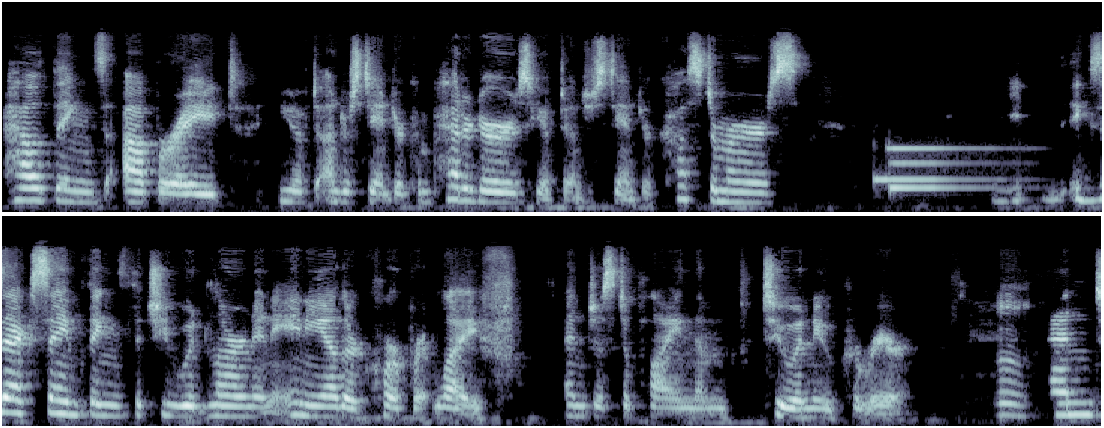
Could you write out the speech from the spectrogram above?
how things operate, you have to understand your competitors, you have to understand your customers exact same things that you would learn in any other corporate life and just applying them to a new career. Mm. And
